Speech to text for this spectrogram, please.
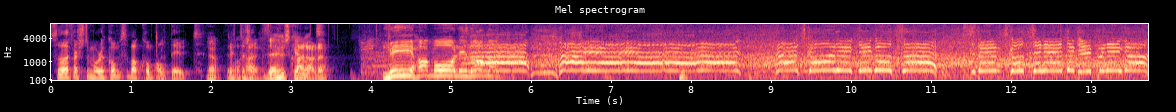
Så da det første målet kom, så bare kom alt det ut. Ja, Rett og her- slett. Det husker jeg Her er godt. det. Vi har mål i Drammen! Skåring til Godset! Strømsgodset leder tippeligaen!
